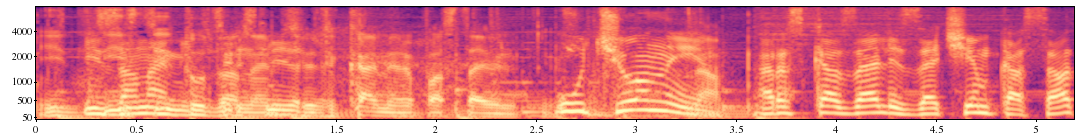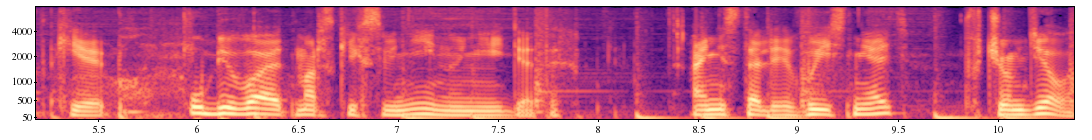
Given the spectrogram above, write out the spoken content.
И, И за нами тут за нами следят. камеры поставили. Ученые рассказали, зачем касатки убивают морских свиней, но не едят их. Они стали выяснять, в чем дело.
